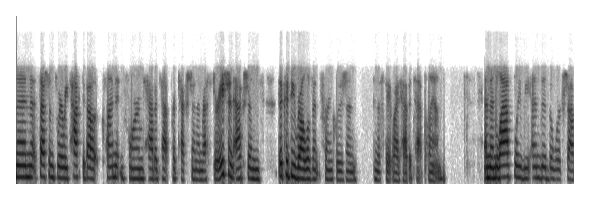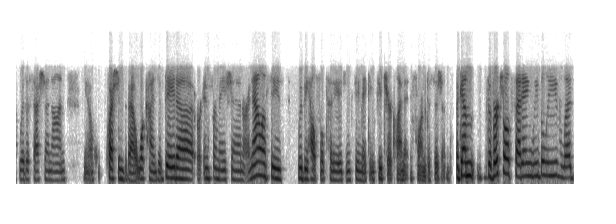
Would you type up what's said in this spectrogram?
then sessions where we talked about climate informed habitat protection and restoration actions that could be relevant for inclusion in the statewide habitat plan. And then lastly, we ended the workshop with a session on you know, questions about what kinds of data or information or analyses would be helpful to the agency making future climate informed decisions. Again, the virtual setting, we believe, led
